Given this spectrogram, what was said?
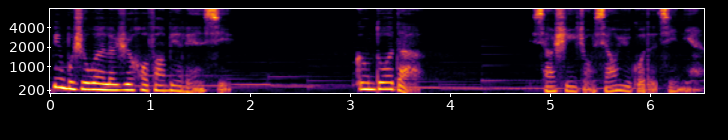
并不是为了日后方便联系，更多的。像是一种相遇过的纪念。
